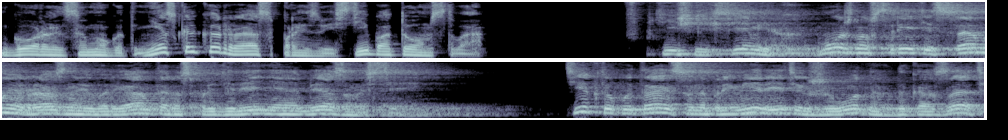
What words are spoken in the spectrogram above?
Горлицы могут несколько раз произвести потомство. В птичьих семьях можно встретить самые разные варианты распределения обязанностей. Те, кто пытается на примере этих животных доказать,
